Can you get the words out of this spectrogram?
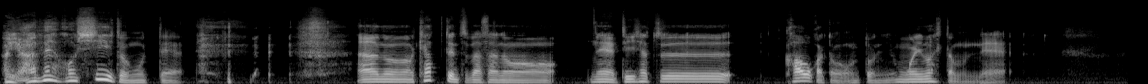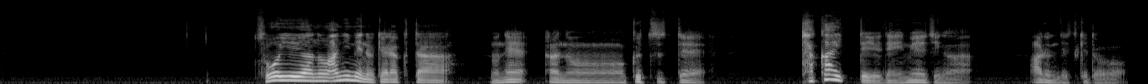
あ、やべ、欲しいと思って。あの、キャプテン翼のね、T シャツ買おうかと本当に思いましたもんね。そういうあのアニメのキャラクターのね、あのー、グッズって高いっていうね、イメージがあるんですけど、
